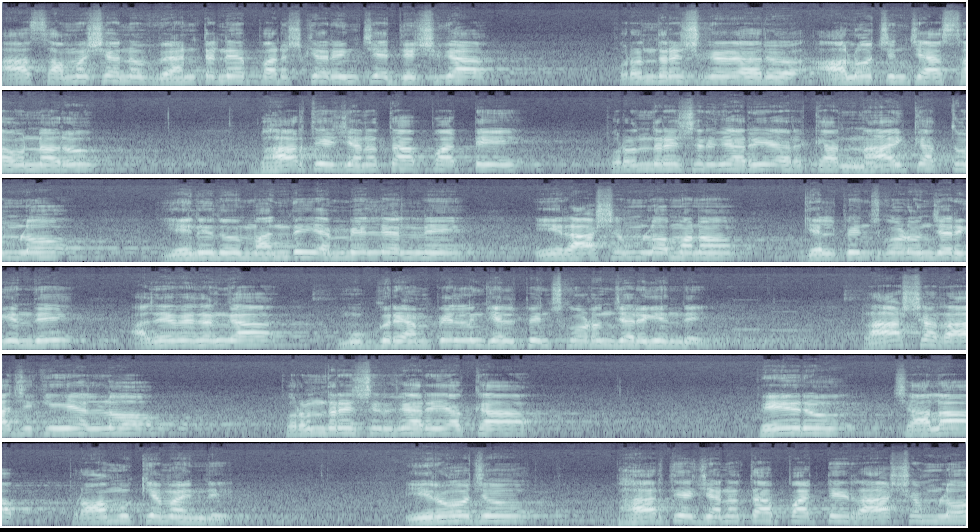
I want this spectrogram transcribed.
ఆ సమస్యను వెంటనే పరిష్కరించే దిశగా పురంధరేశ్వరి గారు ఆలోచన చేస్తూ ఉన్నారు. భారతీయ జనతా పార్టీ పురంధరేశ్వరి గారి యొక్క నాయకత్వంలో ఎనిమిది మంది ఎమ్మెల్యేలని ఈ రాష్ట్రంలో మనం గెలిపించుకోవడం జరిగింది. అదేవిధంగా ముగ్గురు ఎంపీలను గెలిపించుకోవడం జరిగింది. రాష్ట్ర రాజకీయాల్లో పురంధరేశ్వరి గారి యొక్క పేరు చాలా ప్రాముఖ్యమైంది. ఈరోజు భారతీయ జనతా పార్టీ రాష్ట్రంలో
